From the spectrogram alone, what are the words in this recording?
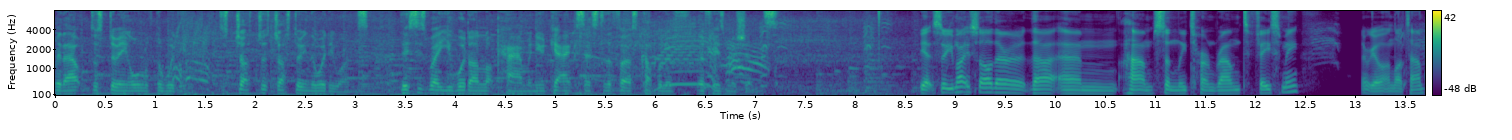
without just doing all of the Woody, just just just, just doing the Woody ones, this is where you would unlock Ham and you'd get access to the first couple of, of his missions. Yeah, so you might have saw there that um, Ham suddenly turned round to face me. There we go, unlocked Ham.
